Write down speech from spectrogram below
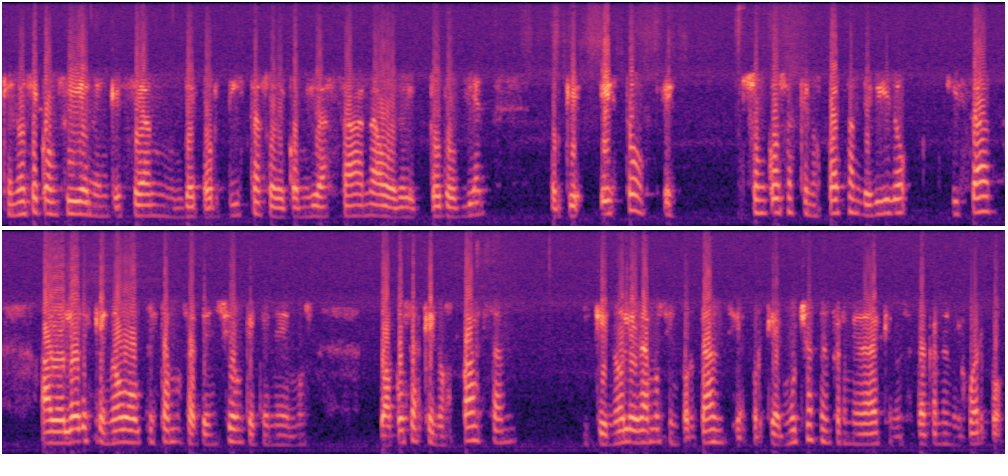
Que no se confíen en que sean deportistas o de comida sana o de todo bien, porque esto es, son cosas que nos pasan debido quizás a dolores que no prestamos atención que tenemos o a cosas que nos pasan y que no le damos importancia, porque hay muchas enfermedades que nos atacan en el cuerpo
